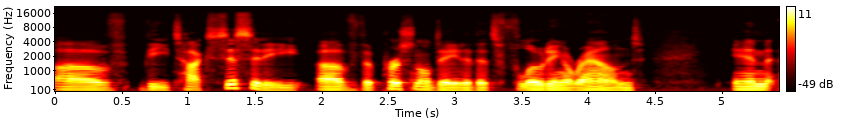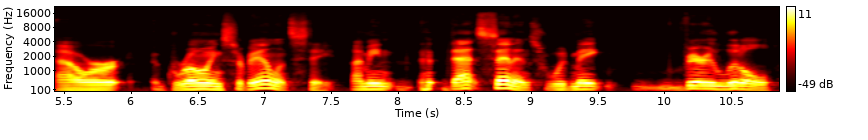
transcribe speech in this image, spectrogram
of the toxicity of the personal data that's floating around in our growing surveillance state. I mean, that sentence would make very little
